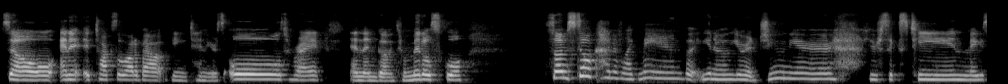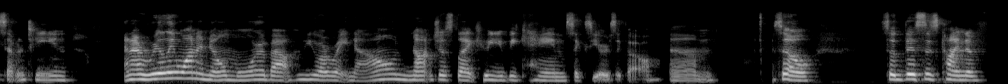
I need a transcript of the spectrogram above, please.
So, and it, it talks a lot about being 10 years old, right? And then going through middle school. So I'm still kind of like, man, but you know, you're a junior, you're 16, maybe 17. And I really want to know more about who you are right now, not just like who you became six years ago. Um, so, so this is kind of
